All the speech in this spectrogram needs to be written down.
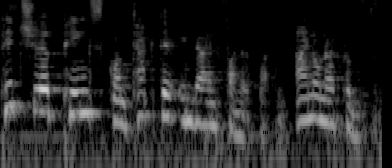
Pitche, Pings, Kontakte in deinen Funnel packen. 150.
